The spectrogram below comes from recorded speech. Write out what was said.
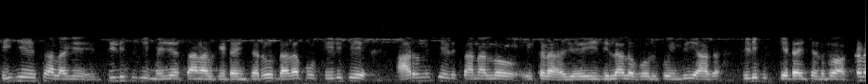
టీజేఎస్ అలాగే టీడీపీకి మేజర్ స్థానాలు కేటాయించారు. దాదాపు టీడీపీ ఆరు నుంచి ఏడు స్థానాల్లో ఇక్కడ ఈ జిల్లాలో కోల్పోయింది. టీడీపీకి కేటాయించడంతో అక్కడ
